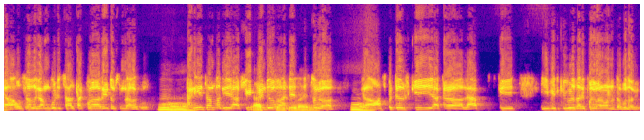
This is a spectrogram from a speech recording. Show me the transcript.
అవసరాలకు అమ్ముకుంటే చాలా తక్కువ రేట్ వచ్చింది వాళ్ళకు. కనీసం అది ఆ ట్రీట్మెంట్ అంటే జస్ట్ హాస్పిటల్స్కి అక్కడ ల్యాబ్స్కి ఈ వీటికి కూడా సరిపోయిన డబ్బులు అవి.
